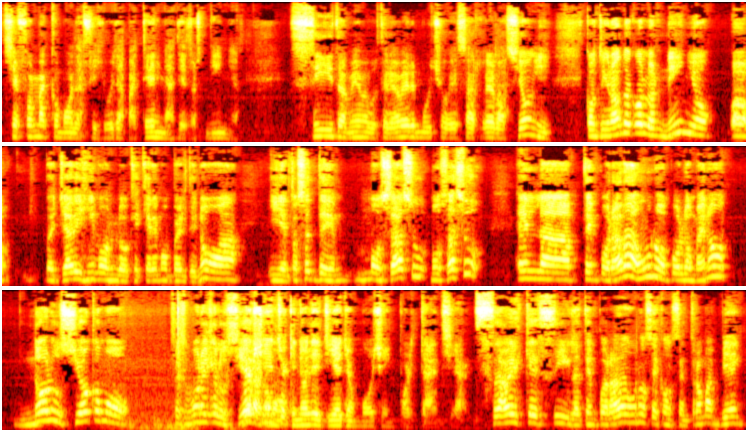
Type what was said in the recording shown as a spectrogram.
se forma como la figura paterna de los niños. Sí, también me gustaría ver mucho esa relación. Y continuando con los niños, pues ya dijimos lo que queremos ver de Noah. Y entonces de Mosasu, Mosasu en la temporada 1 por lo menos no lució como se supone que luciera. Yo siento que no le dieron mucha importancia. Sabes que sí, la temporada 1 se concentró más bien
